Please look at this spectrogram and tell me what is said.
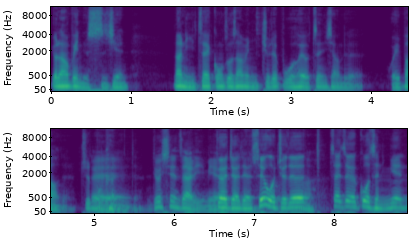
又浪费你的时间，那你在工作上面你绝对不会有正向的回报的，就是不可能的。你就陷在里面，对对对，所以我觉得在这个过程里面，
